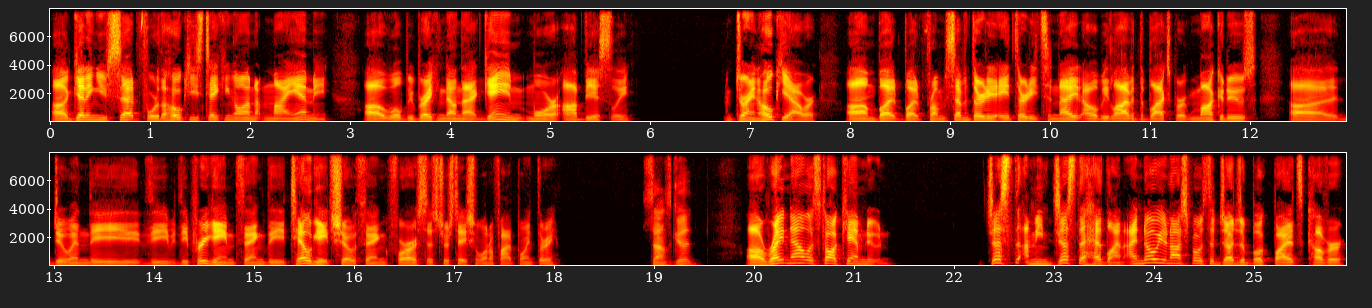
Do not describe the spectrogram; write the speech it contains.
uh, getting you set for the Hokies taking on Miami. Uh, we'll be breaking down that game more, obviously, during Hokie Hour. Um, but but from 7:30 to 8:30 tonight, I will be live at the Blacksburg Macado's, uh, doing the the the pregame thing, the tailgate show thing for our sister station 105.3. Sounds good. Uh, right now, let's talk Cam Newton. Just I mean, just the headline. I know you're not supposed to judge a book by its cover.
